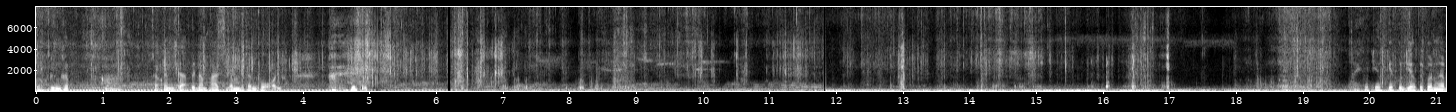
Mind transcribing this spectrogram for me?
ดอกดึงครับสักกันกะเป็นน้ำหาเสียมมาทันพออยู่ ไปคนเดียวเก็บคนเดียวไปก่อนครับ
